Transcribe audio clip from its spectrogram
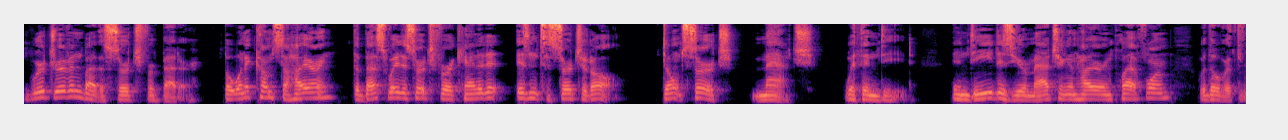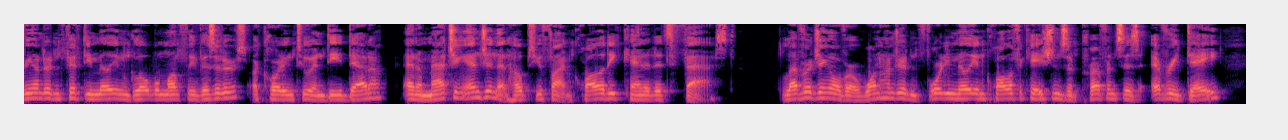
We're driven by the search for better. But when it comes to hiring, the best way to search for a candidate isn't to search at all. Don't search, match with Indeed. Indeed is your matching and hiring platform with over 350 million global monthly visitors, according to Indeed data, and a matching engine that helps you find quality candidates fast. Leveraging over 140 million qualifications and preferences every day,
